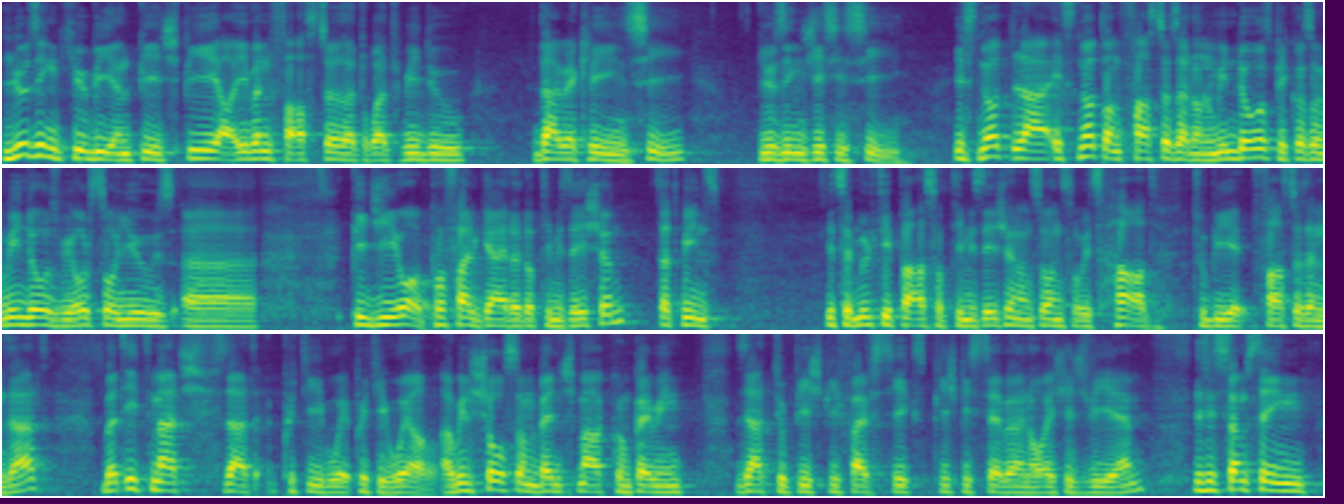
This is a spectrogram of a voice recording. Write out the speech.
using QB and PHP are even faster than what we do directly in C using GCC. It's not, it's not on faster than on Windows because on Windows we also use uh, PGO or profile guided optimization. That means it's a multi-pass optimization and so on, so it's hard to be faster than that, but it matches that pretty, pretty well. I will show some benchmark comparing that to PHP 5.6, PHP 7, or HHVM. This is something,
